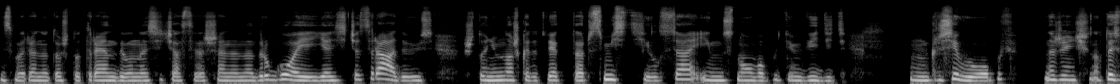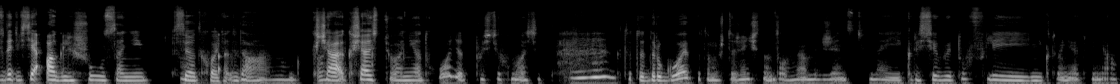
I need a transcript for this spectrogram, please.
несмотря на то, что тренды у нас сейчас совершенно на другое. И я сейчас радуюсь, что немножко этот вектор сместился, и мы снова будем видеть красивую обувь на женщинах. То есть вот эти все ugly shoes, они... Все а, отходит. Да, ну, к, ща- к счастью, они отходят, пусть их носит Мгм. кто-то другой, потому что женщина должна быть женственной, и красивые туфли никто не отменял.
